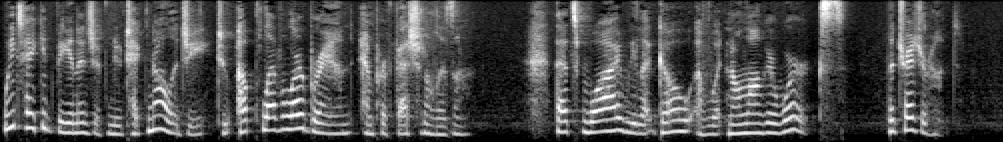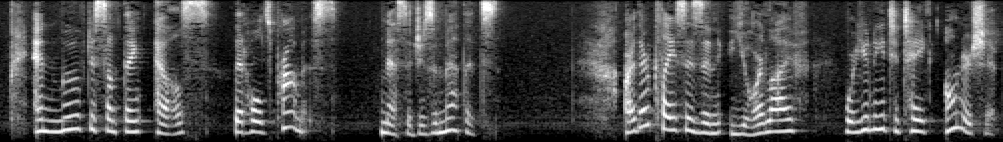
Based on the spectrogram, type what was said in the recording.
we take advantage of new technology to uplevel our brand and professionalism. That's why we let go of what no longer works, the treasure hunt, and move to something else that holds promise, messages and methods. Are there places in your life where you need to take ownership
